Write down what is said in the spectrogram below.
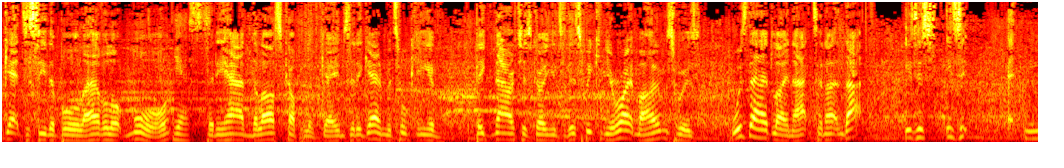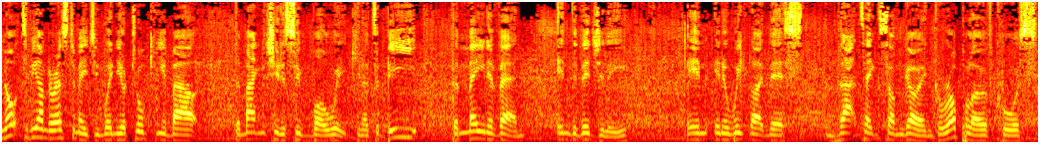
get to see the ball a hell of a lot more Yes. than he had in the last couple of games. And again, we're talking of big narratives going into this week, and you're right, Mahomes was was the headline act, and uh, that is this, is it not to be underestimated when you're talking about the magnitude of Super Bowl week. You know, to be the main event individually in, in a week like this, that takes some going. Garoppolo, of course,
